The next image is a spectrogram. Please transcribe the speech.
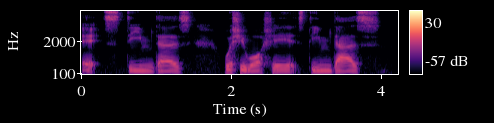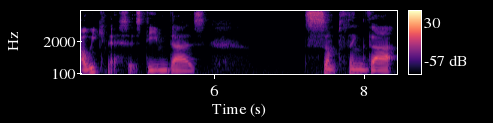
it's deemed as wishy washy, it's deemed as a weakness, it's deemed as something that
